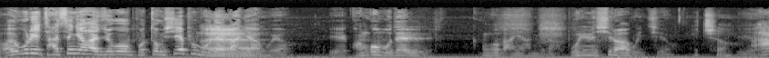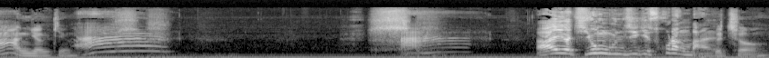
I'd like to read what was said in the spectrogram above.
얼굴이 잘생겨가지고 보통 CF 모델 예. 많이 하고요. 예, 광고 모델 그런 거 많이 합니다. 본인은 싫어하고 있지요. 그렇죠. 아 안경 낀. 아 이거 지옥 문지기 소랑 말. 그렇죠.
